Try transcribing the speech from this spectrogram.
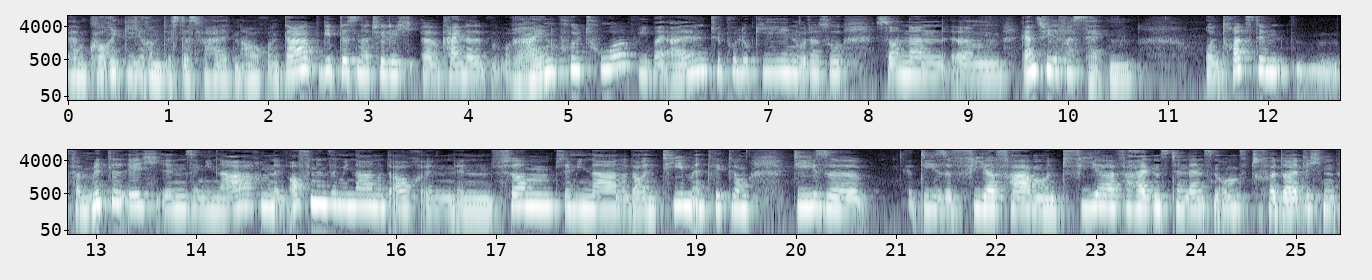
ähm, korrigierend ist das Verhalten auch. Und da gibt es natürlich äh, keine Reinkultur, wie bei allen Typologien oder so, sondern ähm, ganz viele Facetten. Und trotzdem vermittel ich in Seminaren, in offenen Seminaren und auch in, in Firmenseminaren und auch in Teamentwicklung diese, diese vier Farben und vier Verhaltenstendenzen, um zu verdeutlichen,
